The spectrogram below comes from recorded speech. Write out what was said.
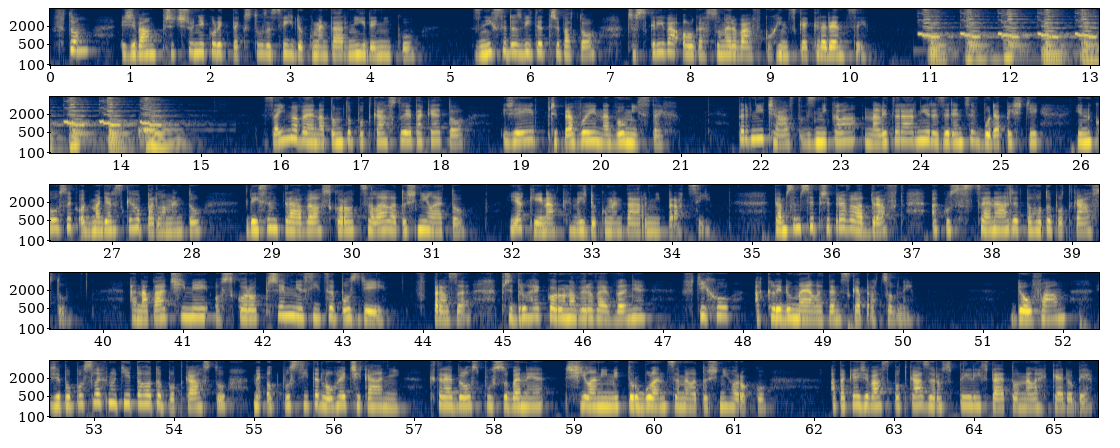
V tom, že vám přečtu několik textů ze svých dokumentárních deníků. Z nich se dozvíte třeba to, co skrývá Olga Somerová v kuchyňské kredenci. Zajímavé na tomto podcastu je také to, že ji připravuji na dvou místech. První část vznikala na literární rezidenci v Budapešti jen kousek od maďarského parlamentu, kde jsem trávila skoro celé letošní léto. Jak jinak než dokumentární prací. Tam jsem si připravila draft a kus scénáře tohoto podcastu. A natáčím jej o skoro tři měsíce později, v Praze, při druhé koronavirové vlně, v tichu a klidu mé letenské pracovny. Doufám, že po poslechnutí tohoto podcastu mi odpustíte dlouhé čekání, které bylo způsobené šílenými turbulencemi letošního roku a také, že vás podcast rozptýlí v této nelehké době.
